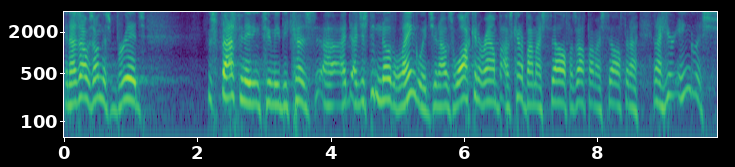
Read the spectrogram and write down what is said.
And as I was on this bridge, it was fascinating to me because uh, I, I, just didn't know the language. And I was walking around, I was kind of by myself, I was off by myself, and I, and I hear English.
